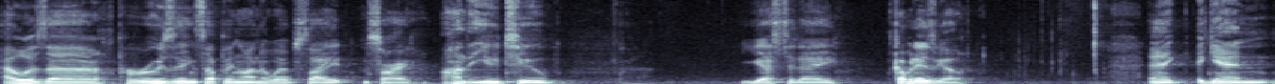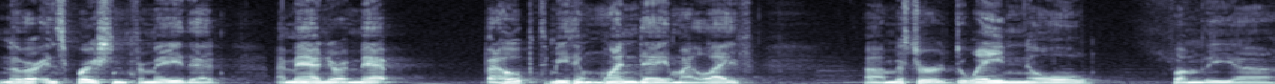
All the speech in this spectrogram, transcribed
I was uh, perusing something on the website, sorry, on the YouTube yesterday, couple days ago. And again, another inspiration for me that a man I never met, but I hope to meet him one day in my life. Uh, Mr. Dwayne Knoll from the uh,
